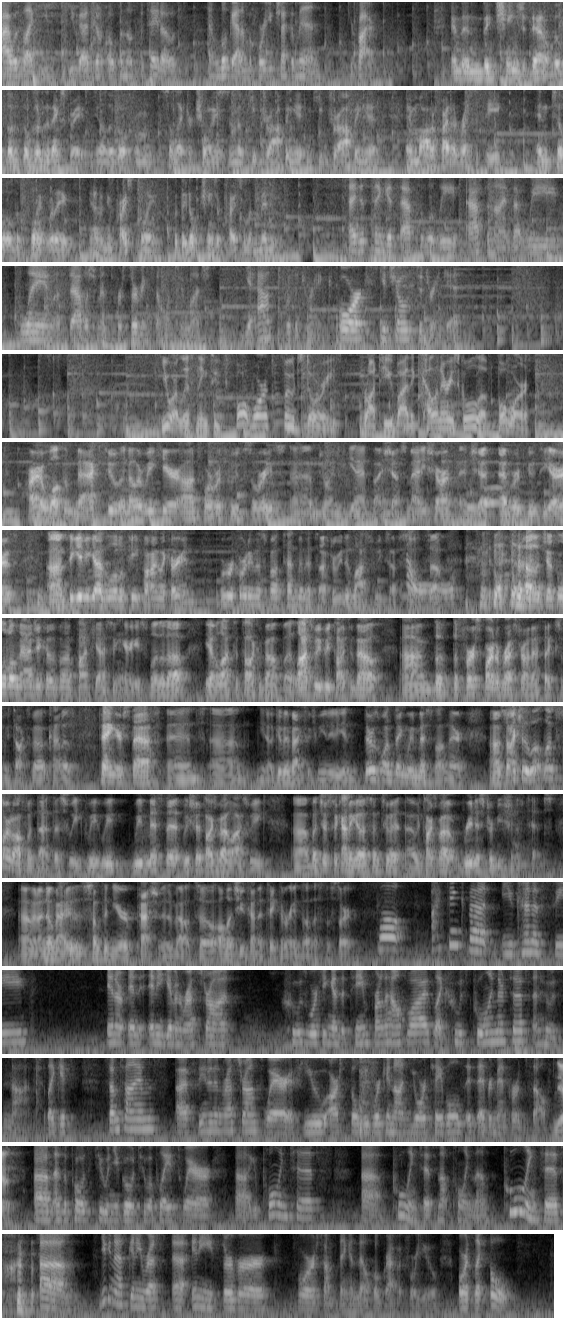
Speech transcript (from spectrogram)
I was like, you you guys don't open those potatoes and look at them before you check them in, you're fired. and then they change it down. They'll, they'll, they'll go to the next grade. You know, they'll go from select or choice, and they'll keep dropping it and keep dropping it, and modify the recipe until the point where they have a new price point, but they don't change the price on the menu. I just think it's absolutely asinine that we blame establishments for serving someone too much. You asked for the drink, or you chose to drink it. You are listening to Fort Worth Food Stories, brought to you by the Culinary School of Fort Worth. All right, welcome back to another week here on Fort Worth Food Stories. Uh, I'm joined again by chefs Maddie Sharp and Chef Edward Gutierrez. Um, to give you guys a little peek behind the curtain, we're recording this about 10 minutes after we did last week's episode. So, so just a little magic of uh, podcasting here. You split it up, you have a lot to talk about. But last week we talked about um, the, the first part of restaurant ethics, and we talked about kind of paying your staff and um, you know giving back to the community. And there's one thing we missed on there. Um, so actually, let, us start off with that this week. We, we we missed it. We should have talked about it last week. Uh, but just to kind of get us into it, uh, we talked about redistribution of tips. Um, and I know Matt, this is something you're passionate about. So I'll let you kind of take the reins on this to start. Well, I think that you kind of see in a, in any given restaurant who's working as a team front of the house wise, like who's pooling their tips and who's not. Like if sometimes I've seen it in restaurants where if you are solely working on your tables, it's every man for himself. Yeah. Um, as opposed to when you go to a place where uh, you're pulling tips, uh, pooling tips, not pulling them, pooling tips. um, you can ask any rest, uh, any server for something, and they'll go grab it for you. Or it's like, oh,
